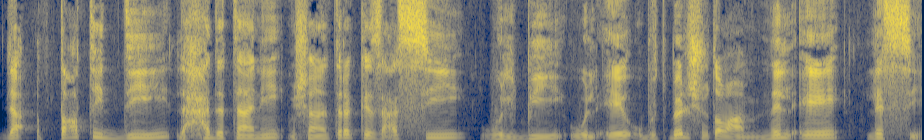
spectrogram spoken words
لا بتعطي ال D لحدا تاني مشان تركز على ال C وال B وال A وبتبلشوا طبعا من ال A لل C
